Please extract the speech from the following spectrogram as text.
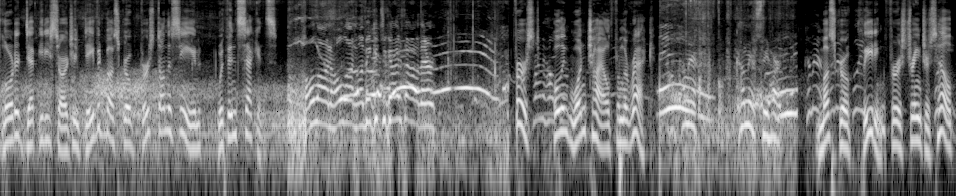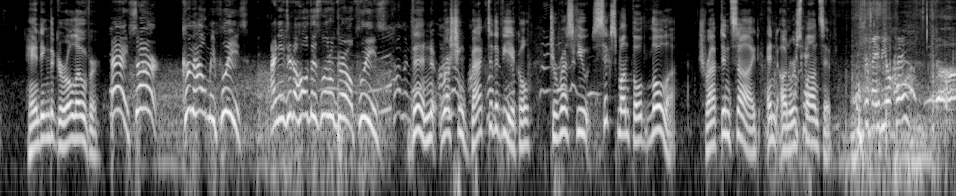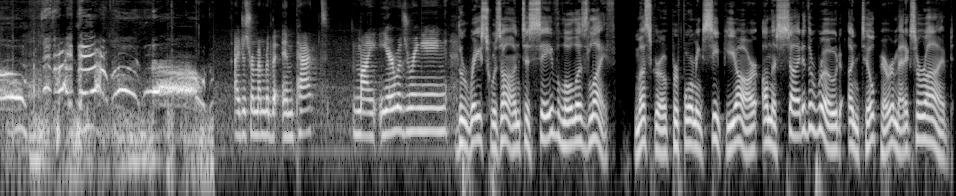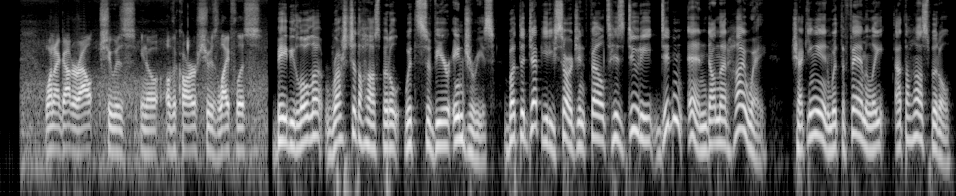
Florida Deputy Sergeant David Musgrove first on the scene within seconds. Hold on, hold on, let me get you guys out of there. First, pulling one child from the wreck. come here. Come here, sweetheart. Musgrove pleading for a stranger's help, handing the girl over. Hey, sir! Come help me, please! I need you to hold this little girl, please. Then rushing back to the vehicle to rescue six month old Lola, trapped inside and unresponsive. Is your baby okay? No! She's right there! No! I just remember the impact. My ear was ringing. The race was on to save Lola's life. Musgrove performing CPR on the side of the road until paramedics arrived. When I got her out, she was, you know, of the car, she was lifeless. Baby Lola rushed to the hospital with severe injuries, but the deputy sergeant felt his duty didn't end on that highway, checking in with the family at the hospital.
